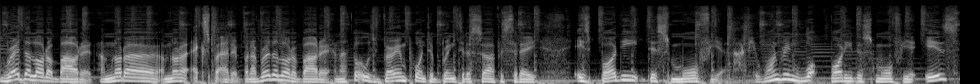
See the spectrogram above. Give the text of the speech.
read a lot about it. I'm not a I'm not an expert at it, but I've read a lot about it, and I thought it was very important to bring to the surface today. Is body dysmorphia? Now, if you're wondering what body dysmorphia is,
